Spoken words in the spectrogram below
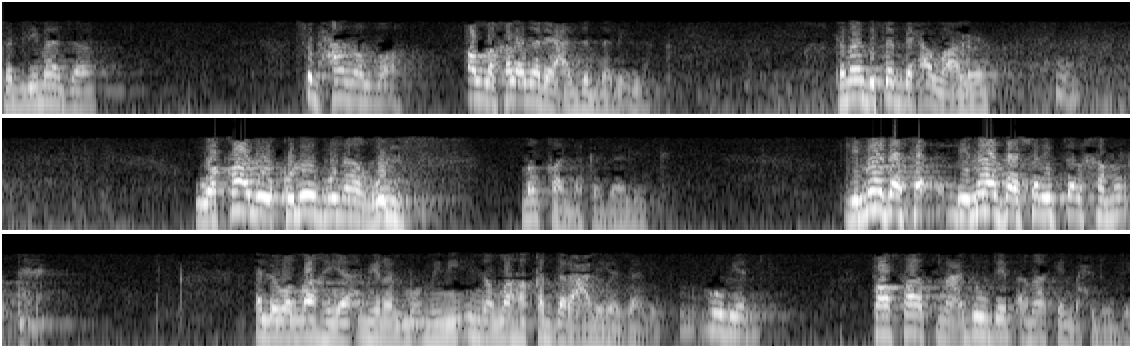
طيب لماذا؟ سبحان الله. الله خلقنا ليعذبنا بيقول لك كمان بيسبح الله عليه. وقالوا قلوبنا غلف. من قال لك ذلك؟ لماذا. لماذا شربت الخمر؟ قال له والله يا أمير المؤمنين إن الله قدر علي ذلك. مو بيدي طاسات معدودة بأماكن محدودة.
